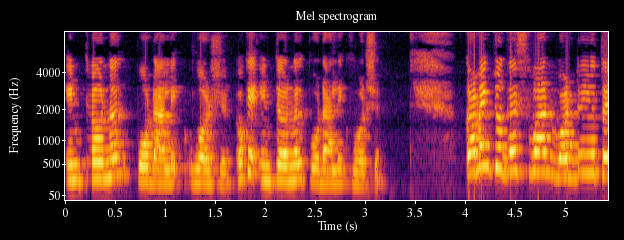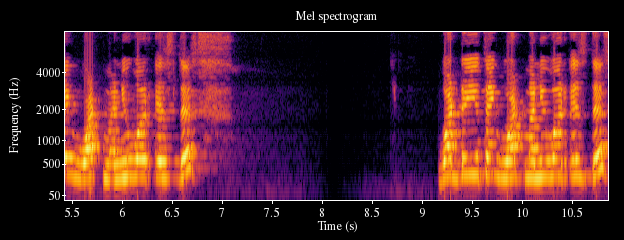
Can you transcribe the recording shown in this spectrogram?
internal podalic version. Okay, internal podalic version. Coming to this one, what do you think? What maneuver is this? What do you think? What maneuver is this?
